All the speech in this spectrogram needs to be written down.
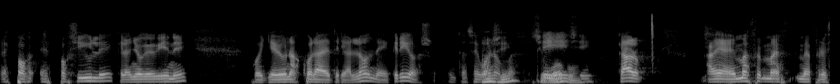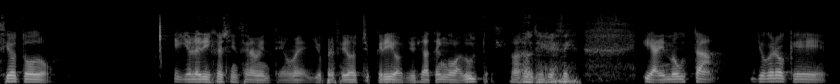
es, po- es posible que el año que viene pues lleve una escuela de triatlón de críos. Entonces, Ah, bueno, sí, pues, sí, sí. Claro, a ver, me ofreció todo. Y yo le dije sinceramente, hombre, yo prefiero críos, yo ya tengo adultos, ¿sabes lo que te quiero decir? Y a mí me gusta, yo creo que,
